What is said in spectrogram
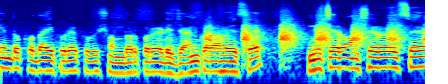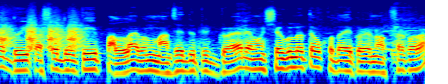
কিন্তু খোদাই করে খুবই সুন্দর করে ডিজাইন করা হয়েছে। নিচের অংশে রয়েছে দুই পাশে দুটি পাল্লা এবং মাঝে দুটি ড্রয়ার এবং সেগুলোতেও খোদাই করে নকশা করা।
